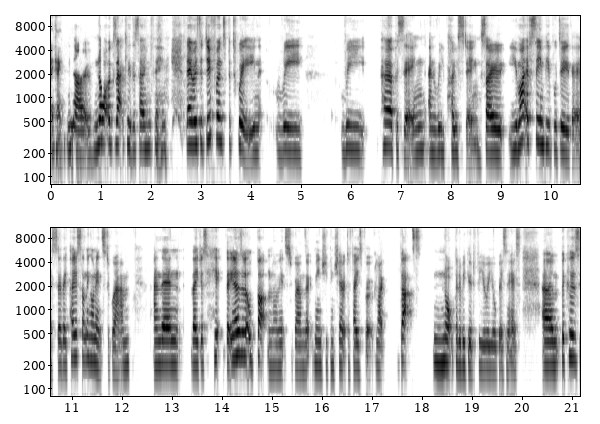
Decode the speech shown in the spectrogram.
okay? No, not exactly the same thing. There is a difference between re repurposing and reposting. So you might have seen people do this. So they post something on Instagram and then they just hit that you know there's a little button on instagram that means you can share it to facebook like that's not going to be good for you or your business um, because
